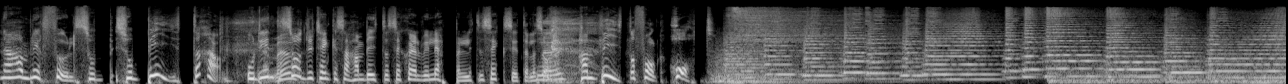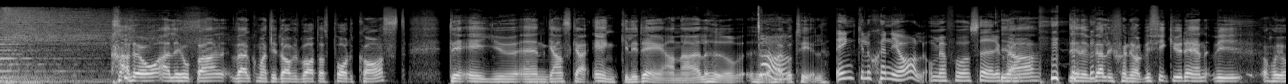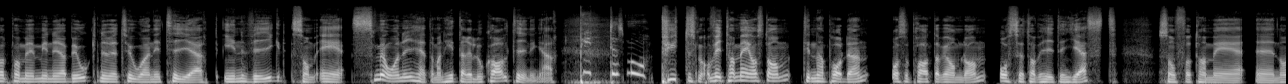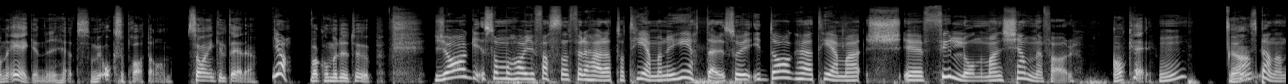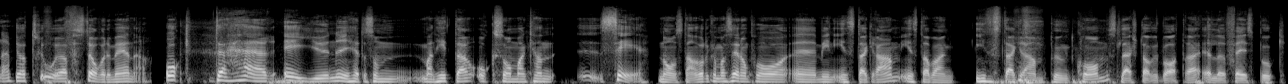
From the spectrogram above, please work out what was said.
När han blir full så, så biter han. Och det är inte så att du tänker så här, han biter sig själv i läppen lite sexigt eller så. Nej. Han biter folk hårt. Hallå allihopa, välkomna till David Batras podcast. Det är ju en ganska enkel idé Anna, eller hur? Hur det här Ja. går till. Enkel och genial om jag får säga det själv. Ja, den är väldigt genial. Vi fick ju den, vi har ju hållit på med min nya bok, nu är toan i Tierp invigd, som är små nyheter man hittar i lokaltidningar. Pyttesmå. Pyttesmå. Och vi tar med oss dem till den här podden och så pratar vi om dem och så tar vi hit en gäst som får ta med eh, någon egen nyhet som vi också pratar om. Så enkelt är det. Ja. Vad kommer du ta upp? Jag som har ju fastnat för det här att ta temanyheter, så idag har jag tema eh, fyllon man känner för. Okej. Mm. Det Ja. är spännande. Jag tror jag förstår vad du menar. Och det här är ju nyheter som man hittar och som man kan eh, se någonstans. Och då kan man se dem på eh, min Instagram, Instagram instagram.com David Batra eller Facebook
